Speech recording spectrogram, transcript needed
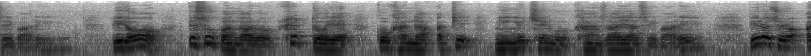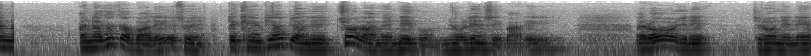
စေပါလေပြီးတော့ပြစ္ဆုတ်ပံကတော့ခရစ်တော်ရဲ့ကိုယ်ခန္ဓာအဖြစ်ညီညွတ်ခြင်းကိုခံစားရစေပါလေပြီးတော့ကျွန်တော်အနာ အနာဂတ်ကပါလေဆိုရင်တခင်ဖျားပြန်လေကြွလာမယ့်နေ့ကိုမျှော်လင့်စေပါလေအဲ့တော့ယနေ့ကျွန်တော်အနေနဲ့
